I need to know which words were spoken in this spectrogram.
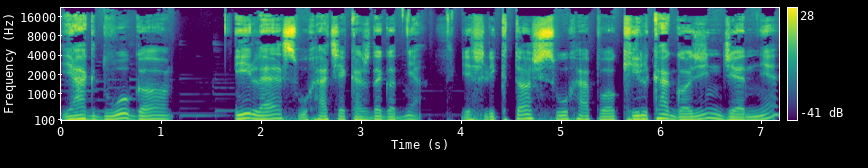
jak długo, ile słuchacie każdego dnia. Jeśli ktoś słucha po kilka godzin dziennie,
